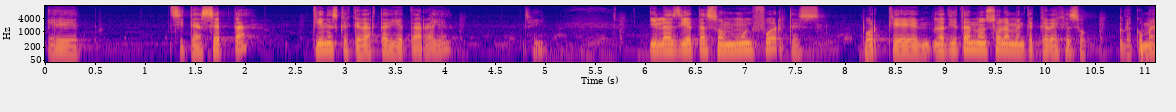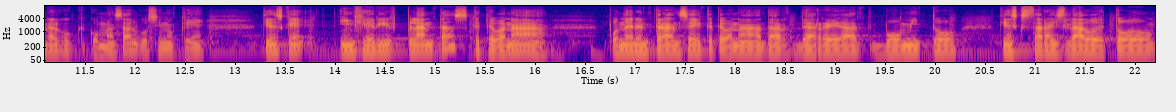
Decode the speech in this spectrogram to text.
eh, si te acepta, tienes que quedarte a dietar allá. ¿sí? Y las dietas son muy fuertes, porque la dieta no es solamente que dejes de comer algo, que comas algo, sino que tienes que ingerir plantas que te van a poner en trance, que te van a dar diarrea, vómito, tienes que estar aislado de todo,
